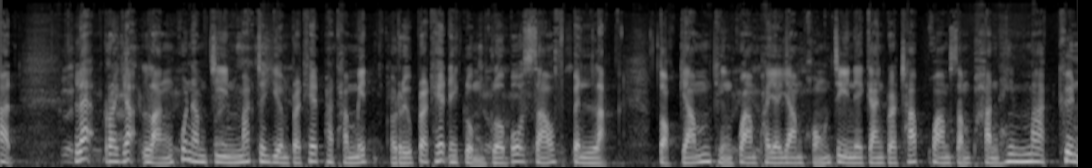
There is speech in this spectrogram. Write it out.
าติ และระยะหลังผู้นำจีนมักจะเยือนประเทศพันธมิตร หรือประเทศในกลุ่ม Global South เป็นหลัก ตอกย้ำถึงความพยายามของจีนในการกระชับความสัมพันธ์ให้มากขึ้น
